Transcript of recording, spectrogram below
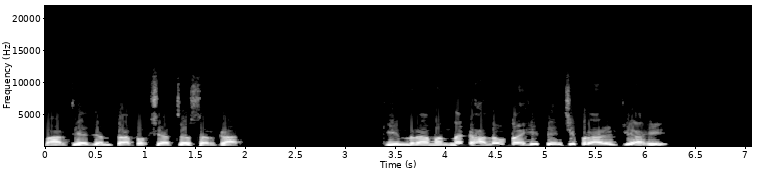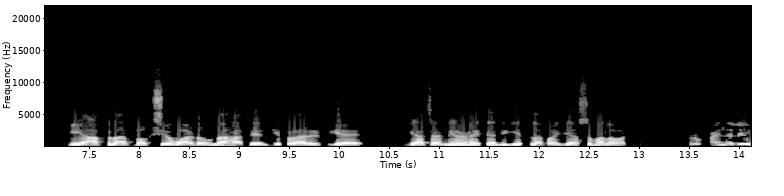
भारतीय जनता पक्षाचं सरकार केंद्रामधनं घालवणं ही त्यांची प्रायोरिटी आहे. की आपला पक्ष वाढवणं हा त्यांची प्रायोरिटी आहे याचा निर्णय त्यांनी घेतला पाहिजे असं मला वाटतं. फायनली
